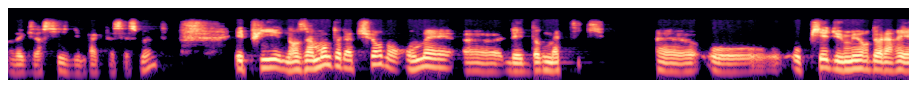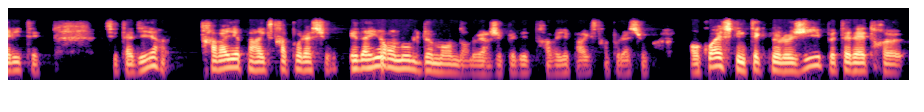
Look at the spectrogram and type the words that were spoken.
un, exercice d'impact assessment. Et puis, dans un monde de l'absurde, on, met euh, les dogmatiques au, au, pied du mur de la réalité. C'est-à-dire travailler par extrapolation. Et d'ailleurs, on nous le demande dans le RGPD de travailler par extrapolation. En quoi est-ce qu'une technologie peut-elle être euh,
